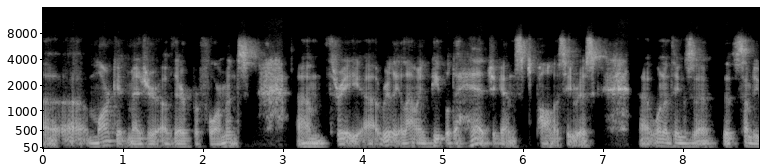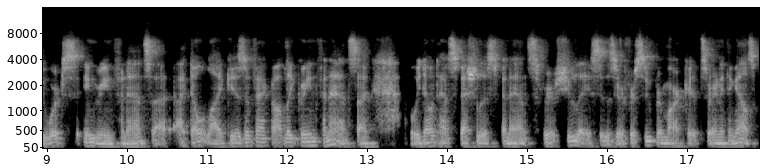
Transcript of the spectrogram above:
a, a market measure of their performance, um, three, uh, really allowing people to hedge against policy risk. Uh, one of the things uh, that somebody works in green finance uh, I don't like is, in fact, oddly green finance. I, we don't have specialist finance for shoelaces or for supermarkets or anything else.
